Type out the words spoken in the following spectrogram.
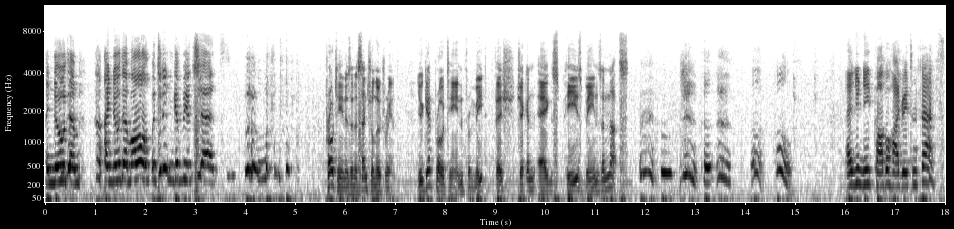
I knew them. I knew them all, but you didn't give me a chance. Protein is an essential nutrient. You get protein from meat, fish, chicken, eggs, peas, beans, and nuts. oh, oh. And you need carbohydrates and fats.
